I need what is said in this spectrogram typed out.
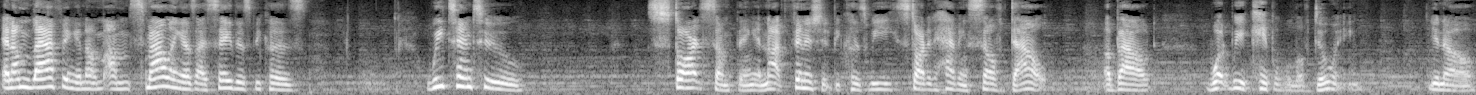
And I'm laughing and I'm I'm smiling as I say this because we tend to start something and not finish it because we started having self-doubt about what we're capable of doing you know?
